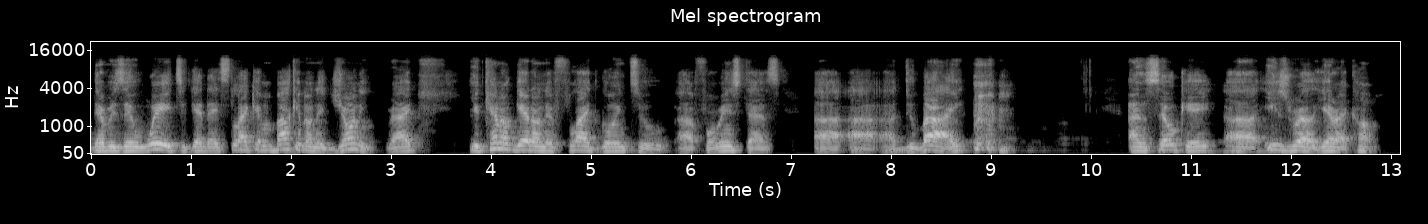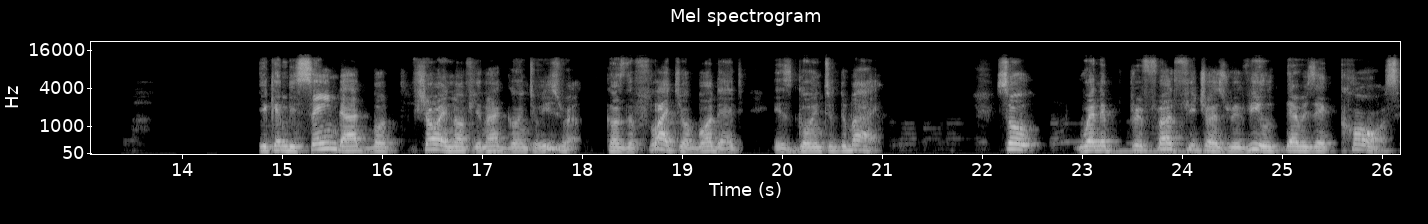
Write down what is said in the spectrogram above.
there is a way to get there. It's like embarking on a journey, right? You cannot get on a flight going to, uh, for instance, uh, uh, uh Dubai and say, okay, uh, Israel, here I come. You can be saying that, but sure enough, you're not going to Israel because the flight you're boarded is going to Dubai. So when the preferred future is revealed, there is a course.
